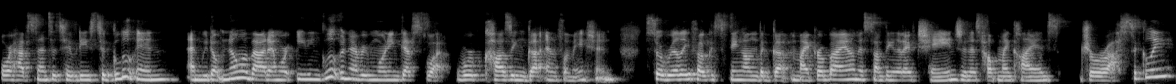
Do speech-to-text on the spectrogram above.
or have sensitivities to gluten and we don't know about it and we're eating gluten every morning, guess what? We're causing gut inflammation. So, really focusing on the gut microbiome is something that I've changed and has helped my clients drastically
